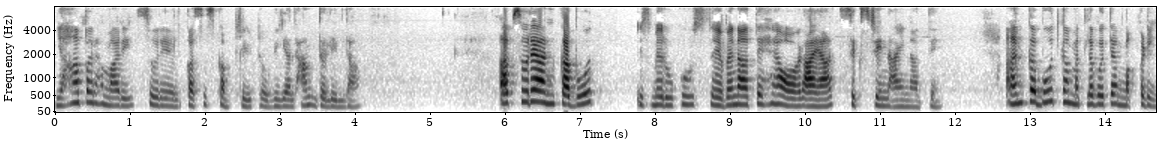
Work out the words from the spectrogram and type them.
یہاں پر ہماری سورہ القصص کمپلیٹ ہو گئی الحمد للہ اب سورہ انکبوت اس میں رکو سیون آتے ہیں اور آیات سکسٹی نائن آتے ہیں۔ انکبوت کا مطلب ہوتا ہے مکڑی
